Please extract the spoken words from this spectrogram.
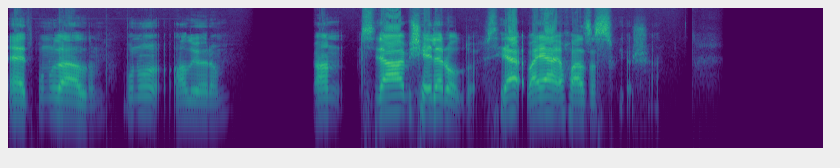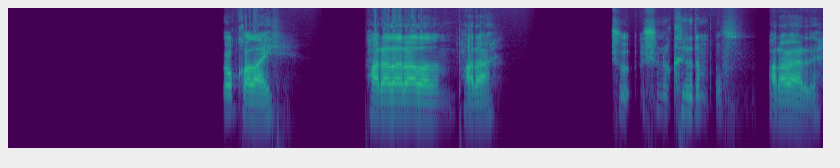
Evet bunu da aldım. Bunu alıyorum. Şu an silaha bir şeyler oldu. Silah bayağı fazla sıkıyor şu an. Çok kolay. Paraları alalım. Para. Şu şunu kırdım. Uf, para verdi.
